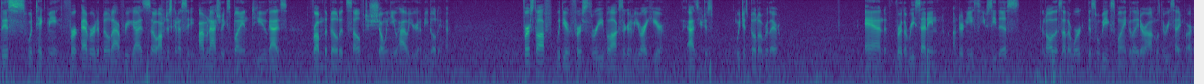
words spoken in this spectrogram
this would take me forever to build out for you guys. So I'm just gonna see. I'm gonna actually explain to you guys from the build itself, just showing you how you're gonna be building it. First off, with your first three blocks, they're gonna be right here, as you just we just built over there. And for the resetting underneath, you see this and all this other work. This will be explained later on with the resetting part.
